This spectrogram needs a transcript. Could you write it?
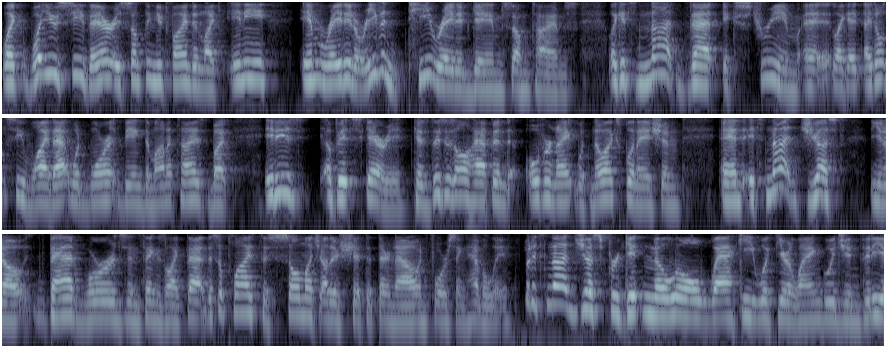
Like what you see there is something you'd find in like any M-rated or even T-rated games sometimes. Like, it's not that extreme. Eh, like, I, I don't see why that would warrant being demonetized, but it is a bit scary because this has all happened overnight with no explanation. And it's not just, you know, bad words and things like that. This applies to so much other shit that they're now enforcing heavily. But it's not just for getting a little wacky with your language in video.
